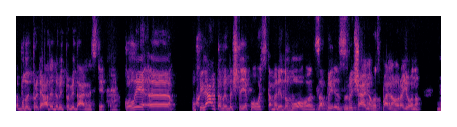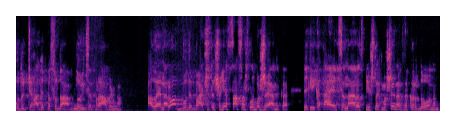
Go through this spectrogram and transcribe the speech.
будуть притягати до відповідальності, коли. Е, ухилянта, вибачте, якогось там рядового заби... звичайного спального району будуть тягати по судам. Ну і це правильно. Але народ буде бачити, що є Саша Шлобоженка, який катається на розкішних машинах за кордоном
